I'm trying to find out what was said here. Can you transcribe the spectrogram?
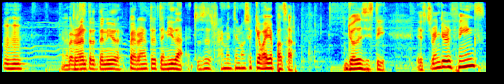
Pero era entretenida. pero era entretenida. Entonces realmente no sé qué vaya a pasar. Yo desistí. Stranger Things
